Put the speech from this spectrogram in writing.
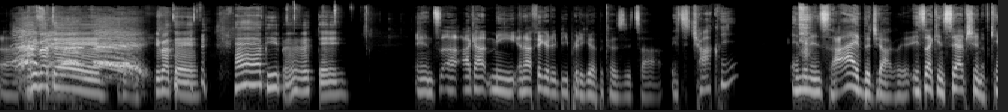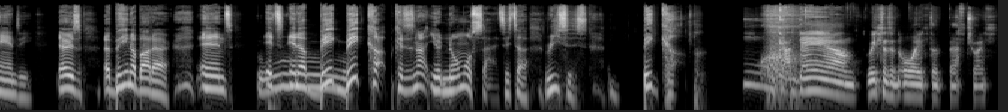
Uh, Happy birthday! Happy birthday! Happy birthday! And uh, I got me, and I figured it'd be pretty good because it's uh, it's chocolate, and then inside the chocolate, it's like Inception of candy. There's a peanut butter, and it's in a big, big cup because it's not your normal size. It's a Reese's big cup. God damn! Reese's is always the best choice.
